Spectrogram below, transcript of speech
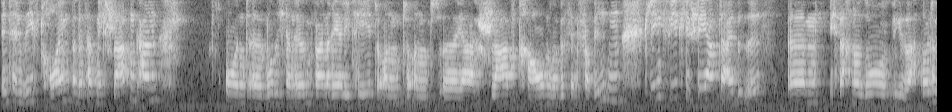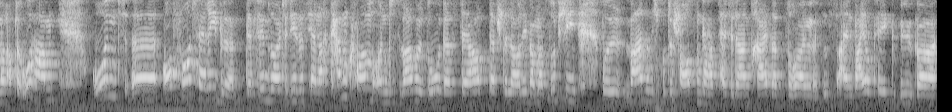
intensiv träumt und deshalb nicht schlafen kann und äh, wo sich dann irgendwann Realität und, und äh, ja, Schlaf, Traum so ein bisschen verbinden. Klingt viel klischeehafter als es ist. Ähm, ich sag nur so, wie gesagt, sollte man auf der Uhr haben. Und äh, Enfant terrible. Der Film sollte dieses Jahr nach Cannes kommen und es war wohl so, dass der Hauptdarsteller Oliver Masucci wohl wahnsinnig gute Chancen gehabt hätte, da einen Preis abzuräumen. Es ist ein Biopic über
